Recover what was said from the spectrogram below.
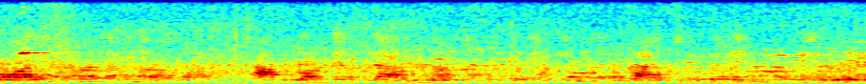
ബോയ്സ് സ്റ്റാഫ് ക്വാർട്ടേഴ്സിലാണ് താമസിക്കുന്നത്.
